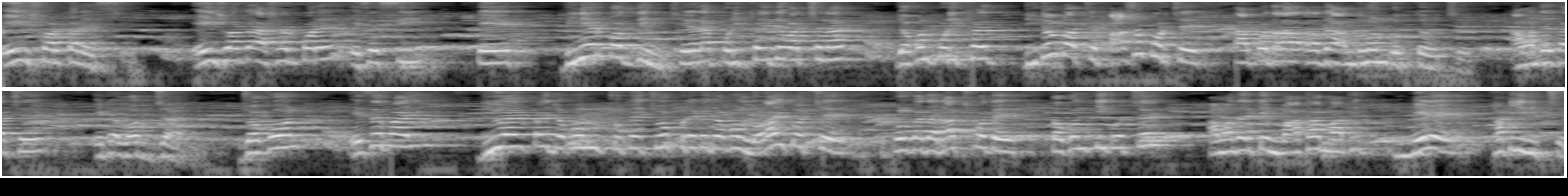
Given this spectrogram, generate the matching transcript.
এই সরকার এসছে। এই সরকার আসার পরে এসএসসি, টেট, দিনের পর দিন ছেলেরা পরীক্ষা দিতে পারছে না। যখন পরীক্ষা দিতেও পারছে পাশও করছে, তারপর তারা তাদের আন্দোলন করতে হচ্ছে। আমাদের কাছে এটা লজ্জা। যখন এসএফআই ডিওএফআই যখন চোখে চোখ রেখে যখন লড়াই করছে কলকাতার রাজপথে, তখন কি করছে? আমাদেরকে মাথা মাটি মেরে ফাটিয়ে দিচ্ছে।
